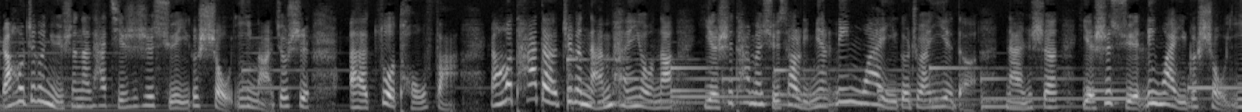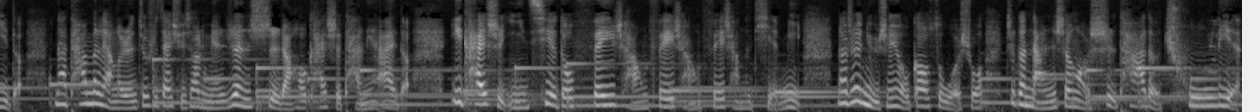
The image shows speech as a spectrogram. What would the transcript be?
然后这个女生呢，她其实是学一个手艺嘛，就是呃做头发。然后她的这个男朋友呢，也是他们学校里面另外一个专业的男生，也是学另外一个手艺的。那他们两个人就是在学校里面认识，然后开始谈恋爱的。一开始一切都非常非常非常的甜蜜。那这个女生有告诉我说，这个男生哦是她的初恋。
